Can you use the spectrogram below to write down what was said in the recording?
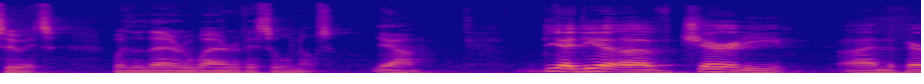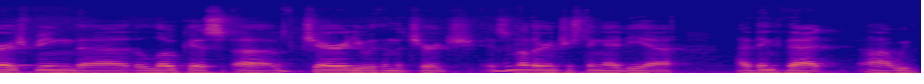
to it, whether they're aware of it or not. Yeah. The idea of charity uh, and the parish being the, the locus of charity within the church is another interesting idea. I think that uh, we've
